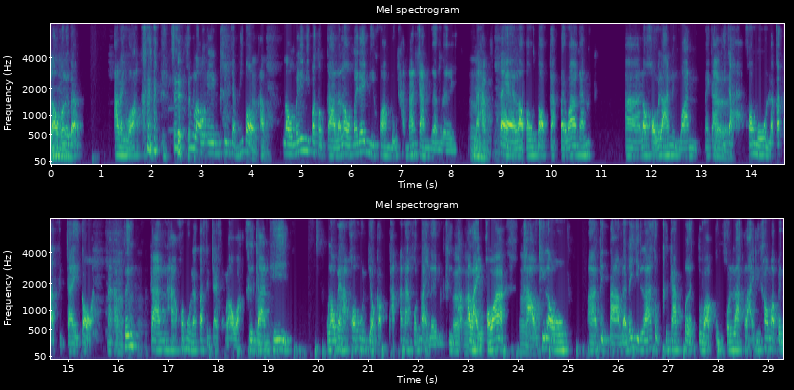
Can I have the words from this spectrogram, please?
เราก็เลยแบบ อะไรวะ ซึ่งซึ่งเราเองคืออย่างที่บอกครับ เราไม่ได้มีประสบการณ์ แล้วเราไม่ได้มีความรู้ทางด้านการเมืองเลยนะครับ แต่เราตอบกลับไปว่างั้นอ่าเราขอเวลาหนึ่งวันในการที่จะหาข้อมูลแล้วก็ตัดสินใจก่อนนะครับ ซึ่งการหาข้อมูลและตัดสินใจของเราอะ คือการที่เราไปหาข้อมูลเกี่ยวกับพรรคอนาคตใหม่เลยมันคือพรรคอะไร เพราะว่าข่าวที่เรา ติดตามและได้ยินล่าสุดคือการเปิดตัวกลุ่มคนหลากหลายที่เข้ามาเป็น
